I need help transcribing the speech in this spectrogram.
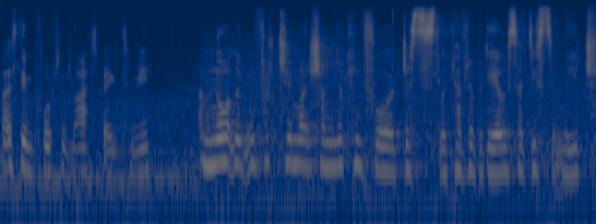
that's the important aspect to me. I'm not looking for too much. I'm looking for just like everybody else, a decent wage,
